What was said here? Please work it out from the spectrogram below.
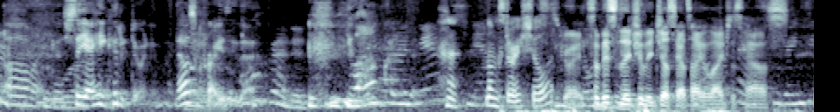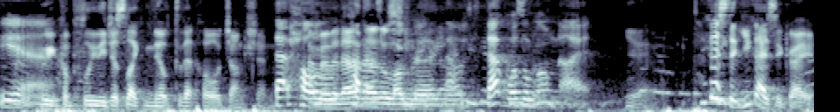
Oh my gosh. So yeah, he couldn't do anything. That was crazy though. You are hungry. Long story short. Great. So this is literally just outside Elijah's house. Yeah. We completely just like milked that whole junction. That whole remember that- kind that of was a long street, night. That was, that was a long night. yeah. You guys did. You guys did great.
